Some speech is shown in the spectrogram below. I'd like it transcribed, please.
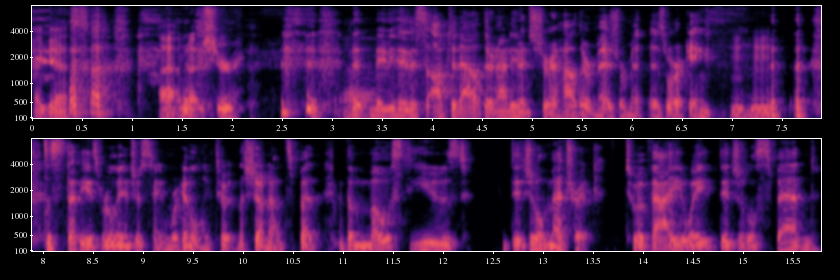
I guess I, am not sure. Uh, Maybe they just opted out. They're not even sure how their measurement is working. Mm-hmm. the study is really interesting. We're going to link to it in the show notes. But the most used digital metric to evaluate digital spend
